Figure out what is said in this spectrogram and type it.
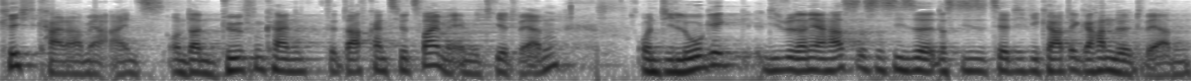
kriegt keiner mehr eins und dann dürfen keine, darf kein CO2 mehr emittiert werden. Und die Logik, die du dann ja hast, ist, dass diese, dass diese Zertifikate gehandelt werden.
